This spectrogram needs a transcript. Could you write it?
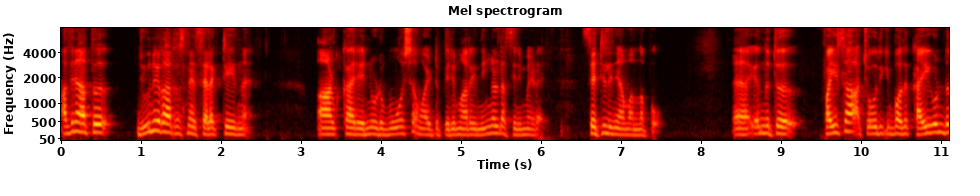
അതിനകത്ത് ജൂനിയർ ആർട്ടിസ്റ്റിനെ സെലക്ട് ചെയ്യുന്ന ആൾക്കാർ എന്നോട് മോശമായിട്ട് പെരുമാറി നിങ്ങളുടെ സിനിമയുടെ സെറ്റിൽ ഞാൻ വന്നപ്പോൾ. എന്നിട്ട് പൈസ ചോദിക്കുമ്പോൾ അത് കൈകൊണ്ട്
